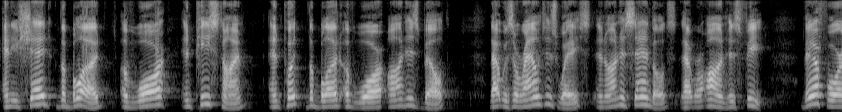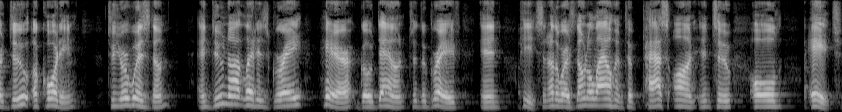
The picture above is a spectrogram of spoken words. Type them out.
and he shed the blood of war in peacetime, and put the blood of war on his belt that was around his waist, and on his sandals that were on his feet. Therefore, do according to your wisdom, and do not let his gray hair go down to the grave in peace. In other words, don't allow him to pass on into old age.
